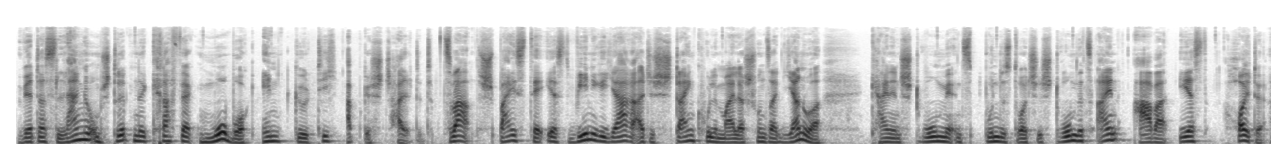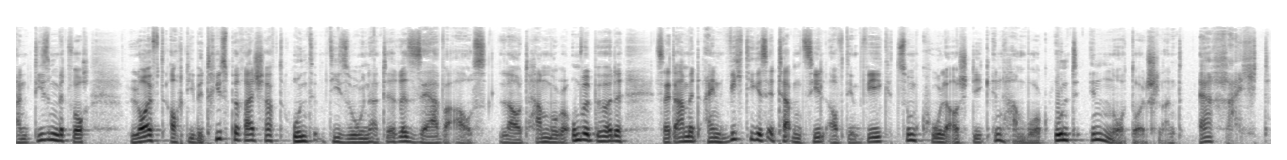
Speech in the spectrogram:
wird das lange umstrittene Kraftwerk Moorburg endgültig abgeschaltet. Zwar speist der erst wenige Jahre alte Steinkohlemeiler schon seit Januar keinen Strom mehr ins bundesdeutsche Stromnetz ein, aber erst heute, an diesem Mittwoch, läuft auch die Betriebsbereitschaft und die sogenannte Reserve aus. Laut Hamburger Umweltbehörde sei damit ein wichtiges Etappenziel auf dem Weg zum Kohleausstieg in Hamburg und in Norddeutschland erreicht.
